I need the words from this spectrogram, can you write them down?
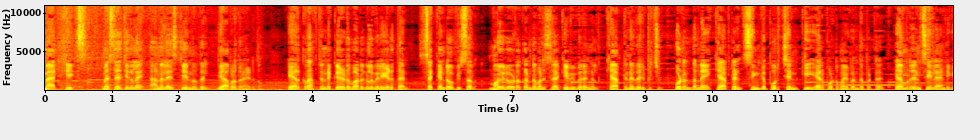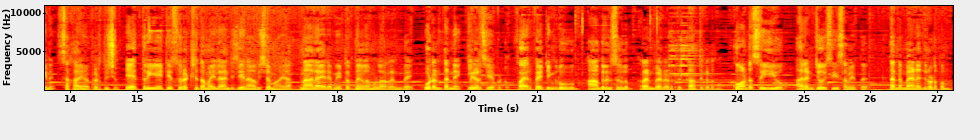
മാറ്റ് ഹിക്സ് മെസ്സേജുകളെ അനലൈസ് ചെയ്യുന്നതിൽ വ്യാപൃതനായിരുന്നു. എയർക്രാഫ്റ്റിന്റെ കേടുപാടുകൾ വിലയിരുത്താൻ സെക്കൻഡ് ഓഫീസർ മൊബൈലിലൂടെ കണ്ടു മനസ്സിലാക്കിയ വിവരങ്ങൾ ക്യാപ്റ്റനെ ധരിപ്പിച്ചു. ഉടൻ തന്നെ ക്യാപ്റ്റൻ സിംഗപ്പൂർ ചെൻകി എയർപോർട്ടുമായി ബന്ധപ്പെട്ട് എമർജൻസി ലാൻഡിംഗിന് സഹായം അഭ്യർത്ഥിച്ചു. എ ത്രീ എയ്റ്റി സുരക്ഷിതമായി ലാൻഡ് ചെയ്യാൻ ആവശ്യമായ നാലായിരം മീറ്റർ നീളമുള്ള റൺവേ ഉടൻ തന്നെ ക്ലിയർ ചെയ്യപ്പെട്ടു. ഫയർ ഫൈറ്റിംഗ് ക്രൂവും ആംബുലൻസുകളും റൺവേയുടെ അടുത്ത് കാത്തുകിടന്നു. കോണ്ടസ് സിഇഒ അലൻ ജോയ്സ് ഈ സമയത്ത് തന്റെ മാനേജറോടൊപ്പം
